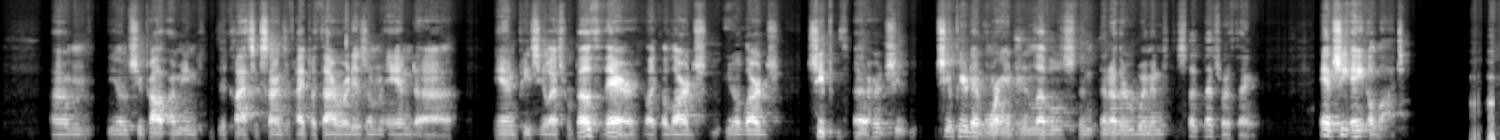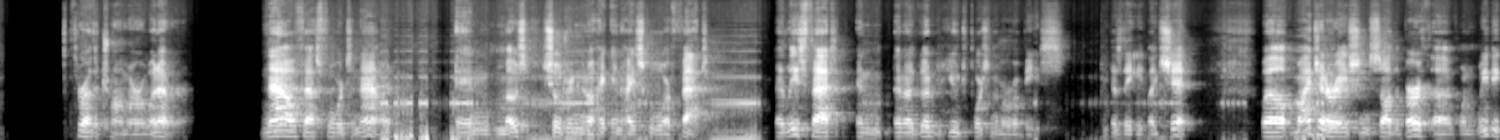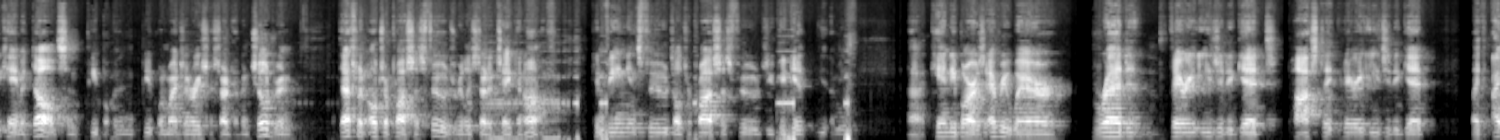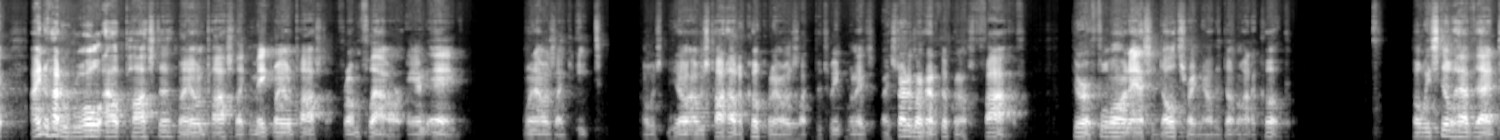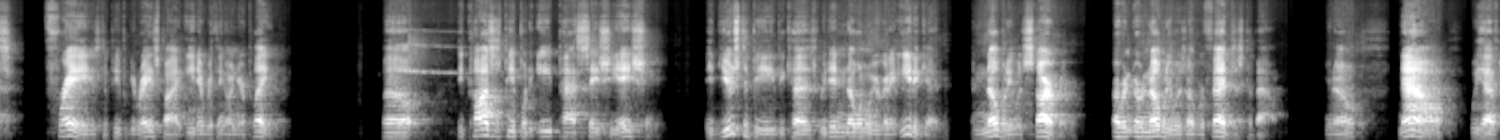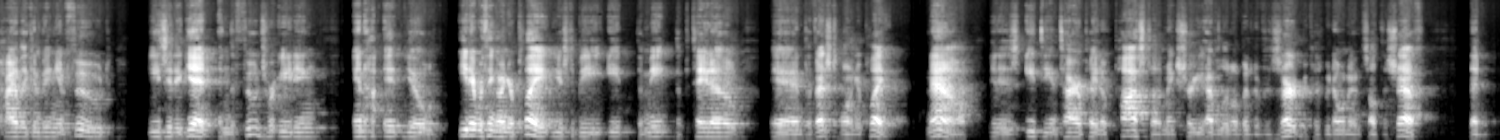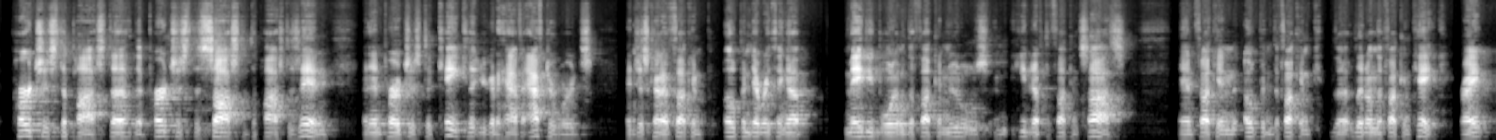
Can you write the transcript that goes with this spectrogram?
um, you know, she probably, I mean, the classic signs of hypothyroidism and uh, and PCOS were both there, like a large, you know, large. She, uh, her, she, she appeared to have more androgen levels than, than other women, that sort of thing. And she ate a lot through other trauma or whatever. Now, fast forward to now, and most children in high school are fat, at least fat, and, and a good huge portion of them are obese because they eat like shit. Well, my generation saw the birth of when we became adults, and people and people in my generation started having children. That's when ultra processed foods really started taking off. Convenience foods, ultra processed foods. You could get, I mean, uh, candy bars everywhere. Bread, very easy to get. Pasta, very easy to get. Like I, I know how to roll out pasta, my own pasta, like make my own pasta from flour and egg when I was like eight. I was, you know, I was taught how to cook when I was like between when I, I started learning how to cook when I was five. There are full on ass adults right now that don't know how to cook. But we still have that phrase that people get raised by eat everything on your plate. Well, it causes people to eat past satiation. It used to be because we didn't know when we were going to eat again and nobody was starving or, or nobody was overfed just about, you know? Now we have highly convenient food, easy to get, and the foods we're eating and it, you know eat everything on your plate used to be eat the meat, the potato, and the vegetable on your plate. Now it is eat the entire plate of pasta. Make sure you have a little bit of dessert because we don't insult the chef that purchased the pasta, that purchased the sauce that the pasta's in, and then purchased the cake that you're going to have afterwards, and just kind of fucking opened everything up. Maybe boiled the fucking noodles and heated up the fucking sauce and fucking opened the fucking the lid on the fucking cake, right?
